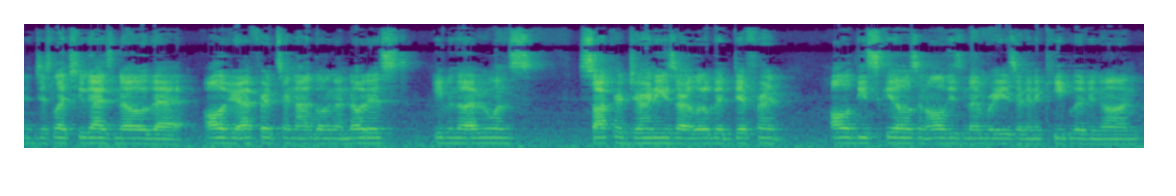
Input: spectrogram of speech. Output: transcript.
and just let you guys know that all of your efforts are not going unnoticed. Even though everyone's soccer journeys are a little bit different, all of these skills and all of these memories are going to keep living on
